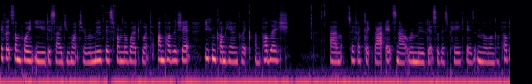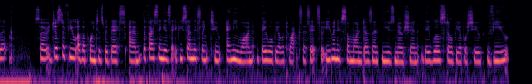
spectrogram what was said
If at some point you decide you want to remove this from the web, you want to unpublish it, you can come here and click unpublish. Um, so if I click that, it's now removed it, so this page is no longer public. So just a few other pointers with this. Um, the first thing is that if you send this link to anyone, they will be able to access it. So even if someone doesn't use Notion, they will still be able to view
